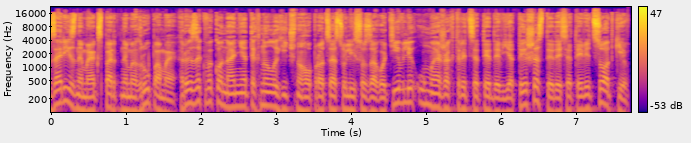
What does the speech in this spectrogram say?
За різними експертними групами ризик виконання технологічного процесу лісозаготівлі у межах 39-60%.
